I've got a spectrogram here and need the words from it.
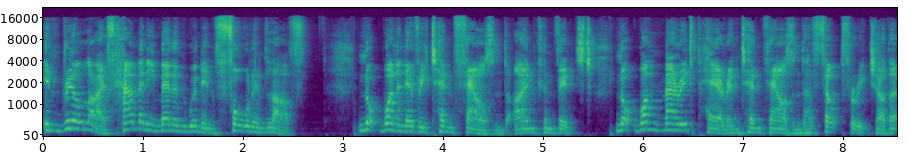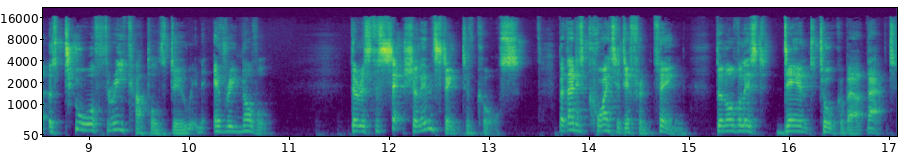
In real life, how many men and women fall in love? Not one in every 10,000, I am convinced. Not one married pair in 10,000 have felt for each other as two or three couples do in every novel. There is the sexual instinct, of course, but that is quite a different thing. The novelist daren't talk about that.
